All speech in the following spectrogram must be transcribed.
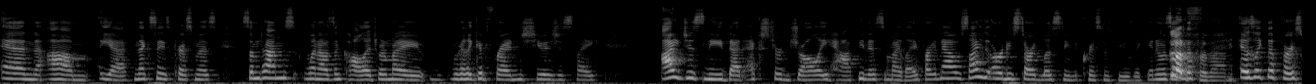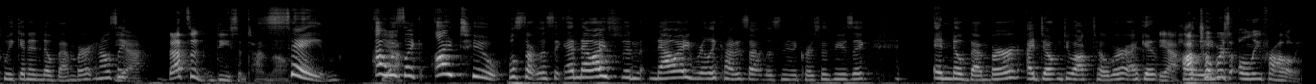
And um yeah, next day is Christmas. Sometimes when I was in college, one of my really good friends, she was just like, I just need that extra jolly happiness in my life right now. So I already started listening to Christmas music. And it was Good like the, for them. It was like the first weekend in November. And I was like, yeah, that's a decent time though. same. I Yeah. was like, I too will start listening. And now I've been now I really kind of start listening to Christmas music. in November. I don't do October. I get Yeah, Halloween- October's only for Halloween.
